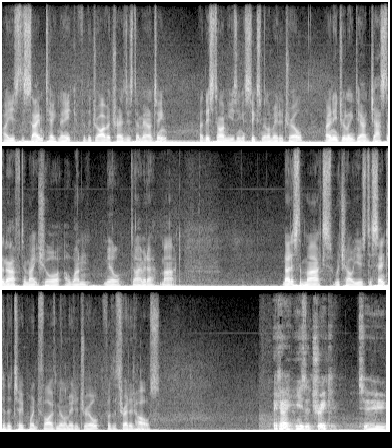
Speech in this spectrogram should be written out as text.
I used the same technique for the driver transistor mounting, but this time using a 6mm drill, only drilling down just enough to make sure a 1mm diameter mark. Notice the marks which I'll use to center the 2.5mm drill for the threaded holes. Okay, here's a trick to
